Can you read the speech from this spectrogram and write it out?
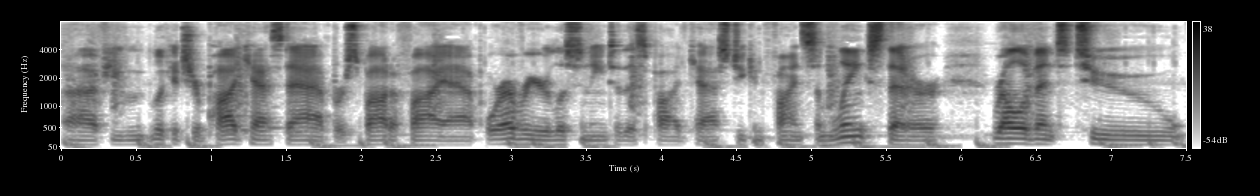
Uh, if you look at your podcast app or Spotify app, wherever you're listening to this podcast, you can find some links that are relevant to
